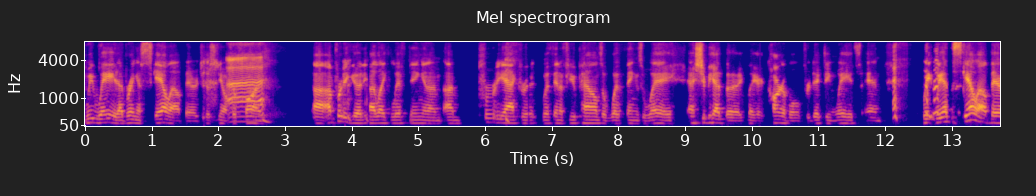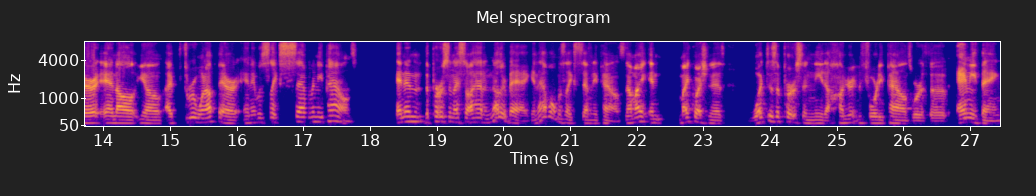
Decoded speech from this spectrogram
We weighed. I bring a scale out there just you know for fun. Uh, I'm pretty good. I like lifting, and I'm I'm pretty accurate within a few pounds of what things weigh. I should be at the like a carnival predicting weights, and we, we had the scale out there, and I'll you know I threw one up there, and it was like 70 pounds. And then the person I saw had another bag, and that one was like 70 pounds. Now my and my question is, what does a person need 140 pounds worth of anything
